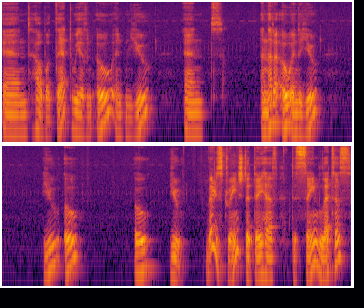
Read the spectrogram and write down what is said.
and how about that? We have an O and an U and another O and a U. U, O, O, U. Very strange that they have the same letters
